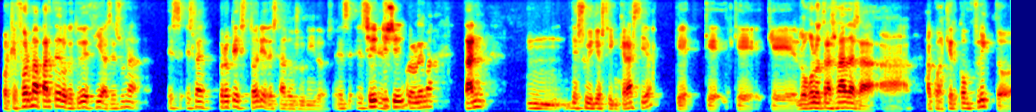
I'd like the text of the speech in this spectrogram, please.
Porque forma parte de lo que tú decías, es, una, es, la propia historia de Estados Unidos. Es, un problema tan mm, de su idiosincrasia que, que, luego lo trasladas a, cualquier conflicto,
